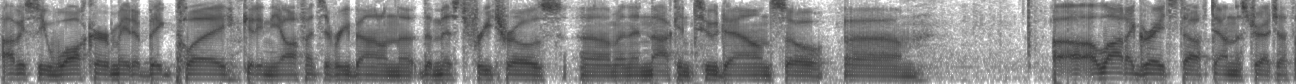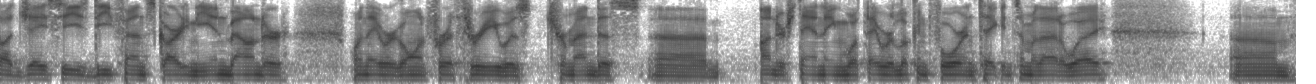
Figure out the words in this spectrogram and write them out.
obviously, Walker made a big play, getting the offensive rebound on the, the missed free throws um, and then knocking two down. So, um, a, a, lot of great stuff down the stretch. I thought JC's defense guarding the inbounder when they were going for a three was tremendous. Uh, understanding what they were looking for and taking some of that away. Um,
